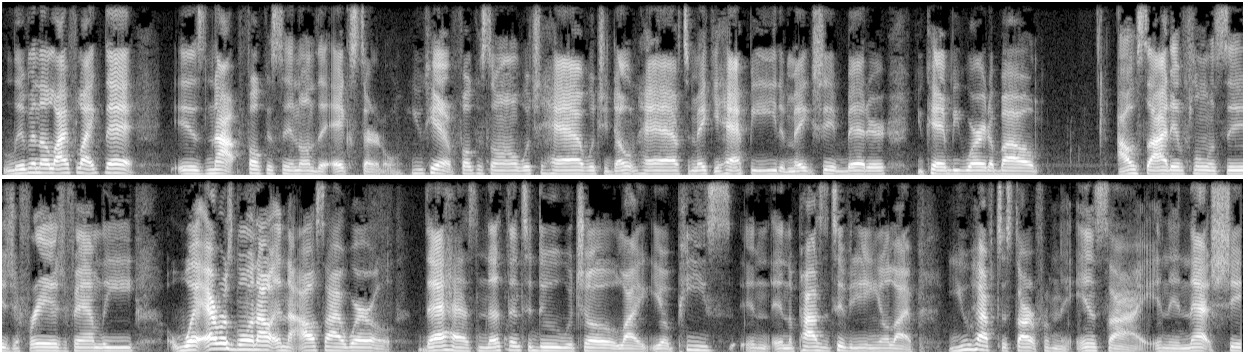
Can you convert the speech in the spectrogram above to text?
living a life like that is not focusing on the external. You can't focus on what you have, what you don't have to make you happy, to make shit better. You can't be worried about outside influences, your friends, your family, whatever's going out in the outside world. That has nothing to do with your like your peace and, and the positivity in your life. You have to start from the inside and then that shit.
